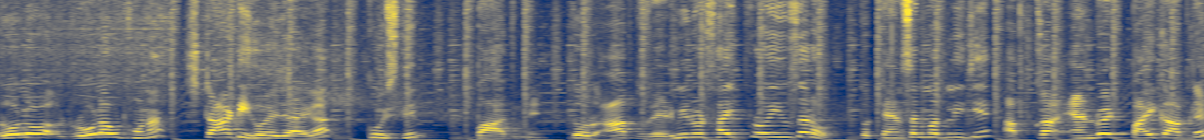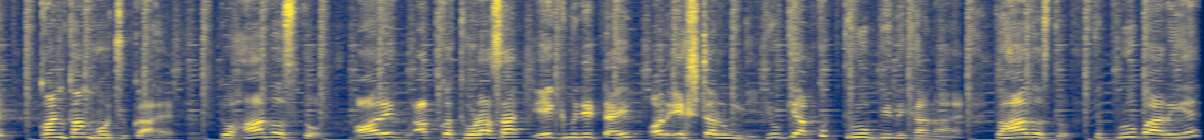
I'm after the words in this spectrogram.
रोल रोल आउट होना स्टार्ट ही हो जाएगा कुछ दिन बाद में। तो आप Redmi Note 5 Pro यूज़र हो तो टेंशन मत लीजिए, आपका एंड्रॉइड पाई का अपडेट कंफर्म हो चुका है। तो हाँ दोस्तों, और एक आपका थोड़ा सा एक मिनट टाइम और एक्स्ट्रा लूँगी, क्योंकि आपको प्रूफ भी दिखाना है। तो हाँ दोस्तों, जो प्रूफ आ रही है,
